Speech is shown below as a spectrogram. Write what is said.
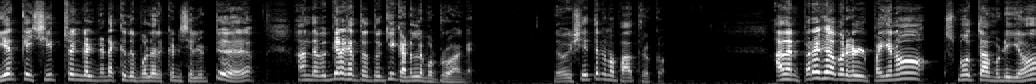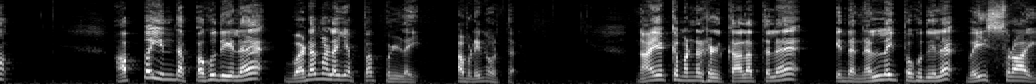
இயற்கை சீற்றங்கள் நடக்குது போல இருக்குன்னு சொல்லிட்டு அந்த விக்கிரகத்தை தூக்கி கடலில் போட்டுருவாங்க. இந்த விஷயத்தை நம்ம பார்த்துருக்கோம். அதன் பிறகு அவர்கள் பயணம் ஸ்மூத்தாக முடியும். அப்போ இந்த பகுதியில் வடமலையப்ப பிள்ளை அப்படின்னு ஒருத்தர். நாயக்க மன்னர்கள் காலத்தில் இந்த நெல்லை பகுதியில் வைஸ்ராய்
